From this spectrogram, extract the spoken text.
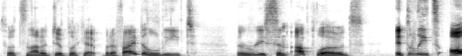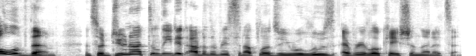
So it's not a duplicate. But if I delete the recent uploads, it deletes all of them. And so do not delete it out of the recent uploads or you will lose every location that it's in.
